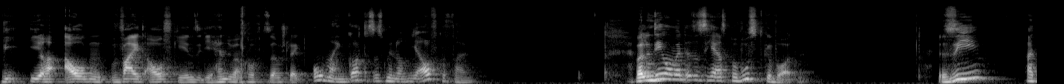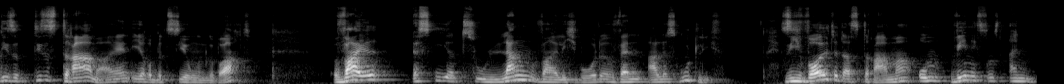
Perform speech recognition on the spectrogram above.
wie ihre Augen weit aufgehen, sie die Hände über den Kopf zusammenschlägt. Oh mein Gott, das ist mir noch nie aufgefallen. Weil in dem Moment ist es sich erst bewusst geworden. Sie hat diese, dieses Drama in ihre Beziehungen gebracht, weil es ihr zu langweilig wurde, wenn alles gut lief. Sie wollte das Drama, um wenigstens ein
